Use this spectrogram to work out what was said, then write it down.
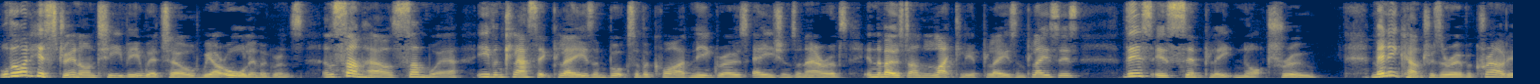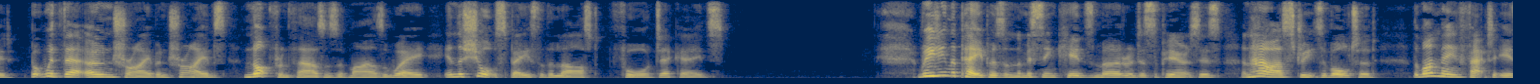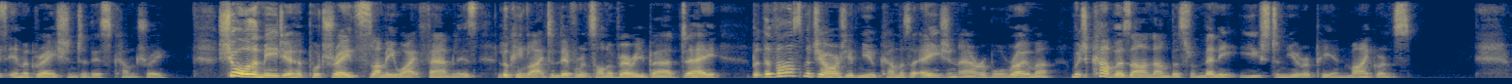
Although on history and on TV we're told we are all immigrants and somehow, somewhere, even classic plays and books have acquired Negroes, Asians and Arabs in the most unlikely of plays and places, this is simply not true. Many countries are overcrowded but with their own tribe and tribes, not from thousands of miles away in the short space of the last four decades. Reading the papers and the missing kids, murder and disappearances and how our streets have altered, the one main factor is immigration to this country. Sure the media have portrayed slummy white families looking like deliverance on a very bad day but the vast majority of newcomers are Asian, Arab or Roma which covers our numbers from many Eastern European migrants.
